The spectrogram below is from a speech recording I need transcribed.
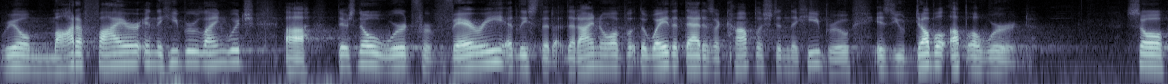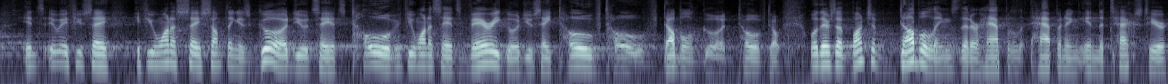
real modifier in the Hebrew language. Uh, there's no word for very, at least that, that I know of, but the way that that is accomplished in the Hebrew is you double up a word. So if you say, if you want to say something is good, you would say it's tov. If you want to say it's very good, you say tov, tov, double good, tov, tov. Well, there's a bunch of doublings that are happen, happening in the text here,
